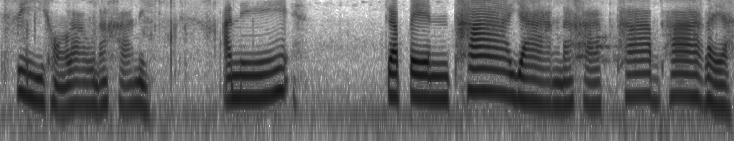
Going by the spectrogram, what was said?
FC ของเรานะคะนี่ อันนี้จะเป็นผ้ายางนะคะ ผ้าผ้าอะไรอะ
